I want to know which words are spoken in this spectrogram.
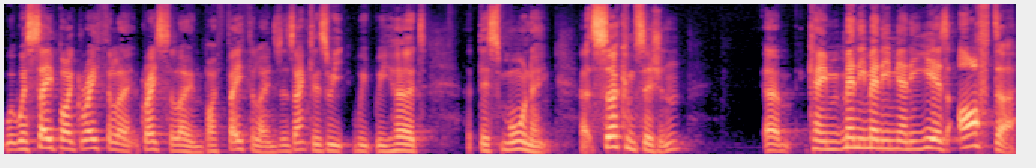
We're saved by grace alone, grace alone by faith alone, exactly as we, we, we heard this morning. Uh, circumcision um, came many, many, many years after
